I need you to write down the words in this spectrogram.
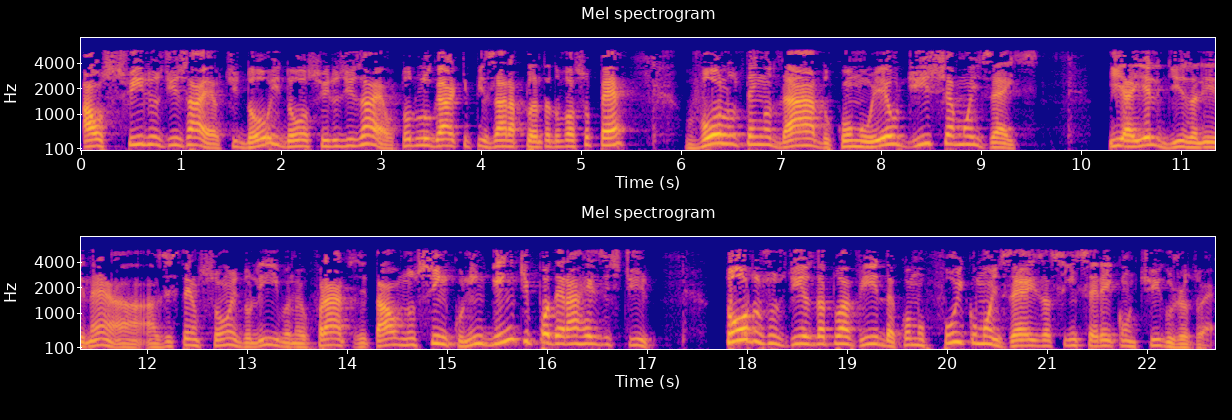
aos filhos de Israel. Te dou e dou aos filhos de Israel. Todo lugar que pisar a planta do vosso pé, vou-lo tenho dado, como eu disse a Moisés. E aí ele diz ali, né, as extensões do Líbano, Eufrates e tal, no 5, ninguém te poderá resistir. Todos os dias da tua vida, como fui com Moisés, assim serei contigo, Josué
